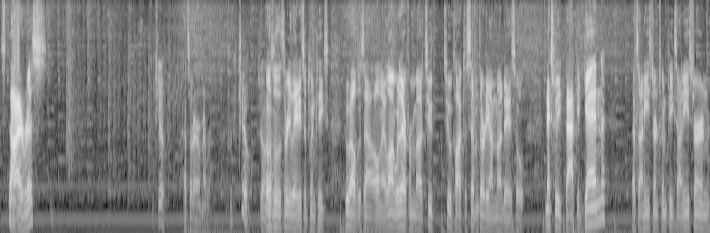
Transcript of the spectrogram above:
Cyrus. look at you, That's what I remember. look at you. Showing Those were the three ladies at Twin Peaks who helped us out all night long. We're there from uh, two two o'clock to seven thirty on Monday. So next week back again. That's on Eastern. Twin Peaks on Eastern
